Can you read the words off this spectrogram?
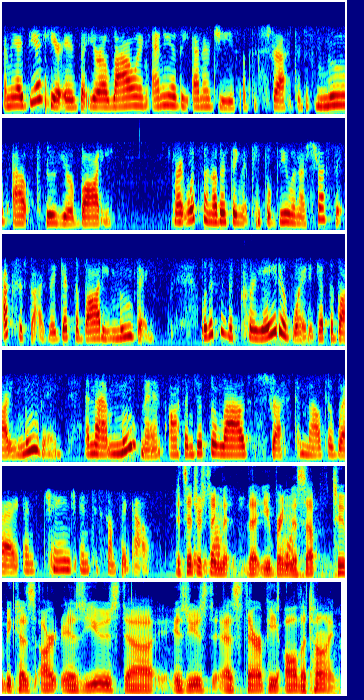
And the idea here is that you're allowing any of the energies of the stress to just move out through your body. Right? What's another thing that people do when they're stressed? They exercise. They get the body moving. Well, this is a creative way to get the body moving, and that movement often just allows stress to melt away and change into something else. It's interesting that, that you bring yeah. this up too, because art is used uh, is used as therapy all the time.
